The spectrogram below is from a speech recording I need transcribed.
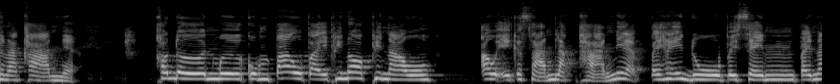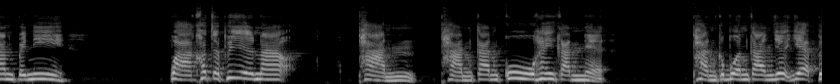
ธนาคารเนี่ยเขาเดินมือกลมเป้าไปพี่นอกพี่เนา เอาเอกสารหลักฐานเนี่ย ไปให้ดูไปเซ็นไปนั่นไปนี่ กว่าเขาจะพิจารณาผ่านผ่านการกู้ให้กันเนี่ย ผ่านกระบวนการเยอะแยะไป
